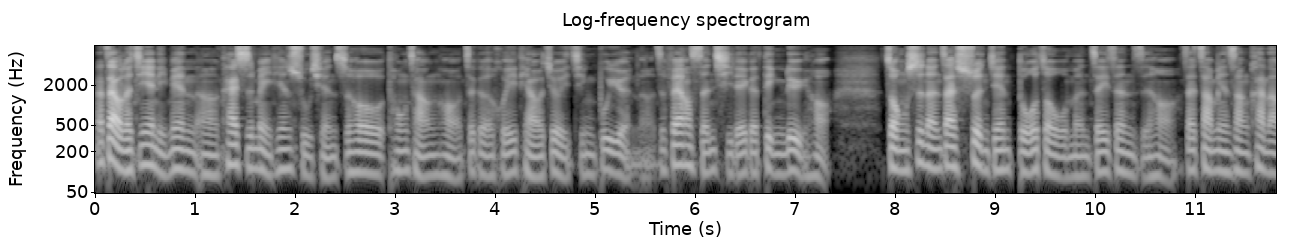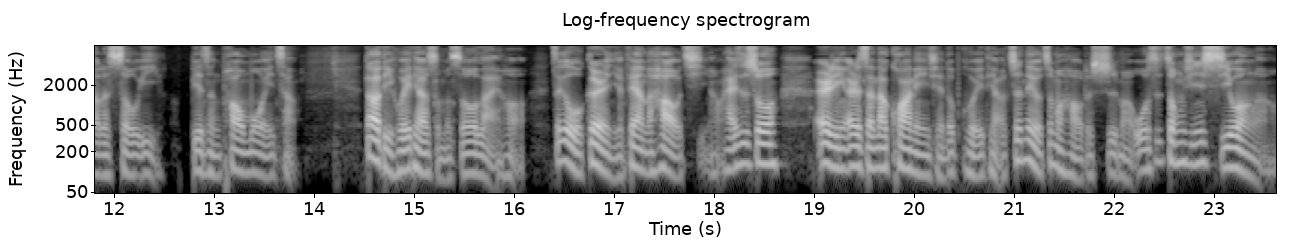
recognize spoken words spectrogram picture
那在我的经验里面，呃，开始每天数钱之后，通常哈这个回调就已经不远了。这非常神奇的一个定律哈，总是能在瞬间夺走我们这一阵子哈在账面上看到的收益，变成泡沫一场。到底回调什么时候来哈？这个我个人也非常的好奇哈，还是说二零二三到跨年以前都不回调？真的有这么好的事吗？我是衷心希望了，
